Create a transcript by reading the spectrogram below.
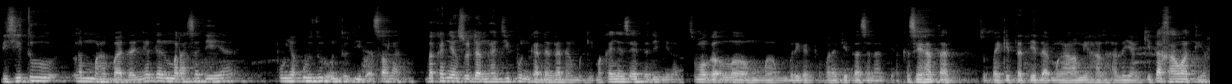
di situ lemah badannya dan merasa dia punya uzur untuk tidak sholat. Bahkan yang sudah ngaji pun kadang-kadang begitu. Makanya saya tadi bilang, semoga Allah memberikan kepada kita senantiasa kesehatan supaya kita tidak mengalami hal-hal yang kita khawatir.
